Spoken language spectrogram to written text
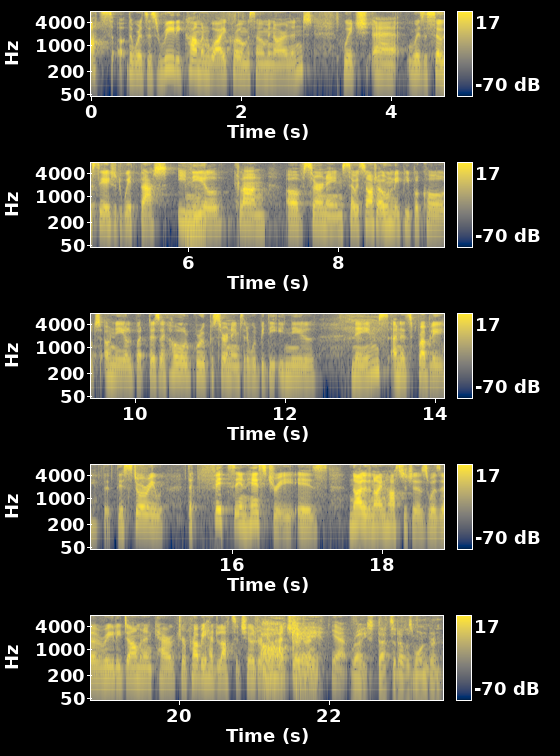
lots. There was this really common Y chromosome in Ireland, which uh, was associated with that O'Neill clan of surnames. So it's not only people called O'Neill, but there's a whole group of surnames that would be the O'Neill names, and it's probably the, the story that fits in history is Niall of the Nine Hostages was a really dominant character. Probably had lots of children who had ah, children. Yeah, Right, that's what I was wondering.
